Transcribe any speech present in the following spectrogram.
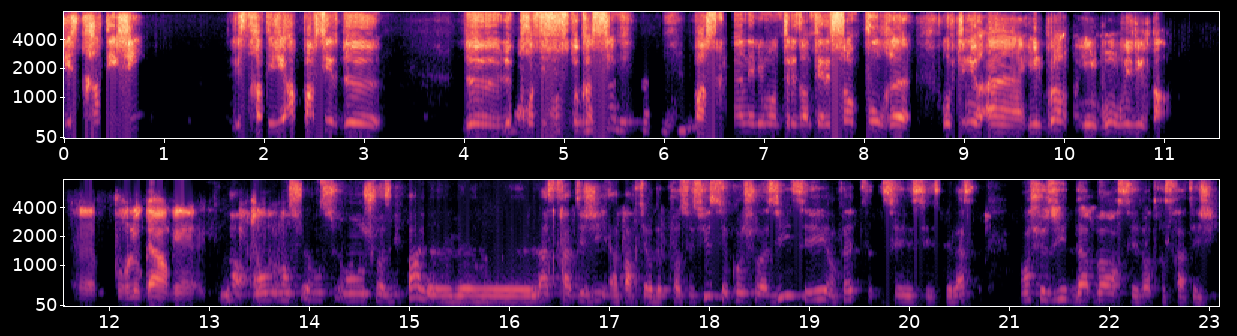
les, stratégies les stratégies à partir de, de le processus stochastique Parce qu'un élément très intéressant pour euh, obtenir un, une bon, un bon résultat. Euh, pour le gain Non, on ne choisit pas le, la stratégie à partir de processus. Ce qu'on choisit, c'est en fait, c'est on choisit d'abord, c'est votre stratégie.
